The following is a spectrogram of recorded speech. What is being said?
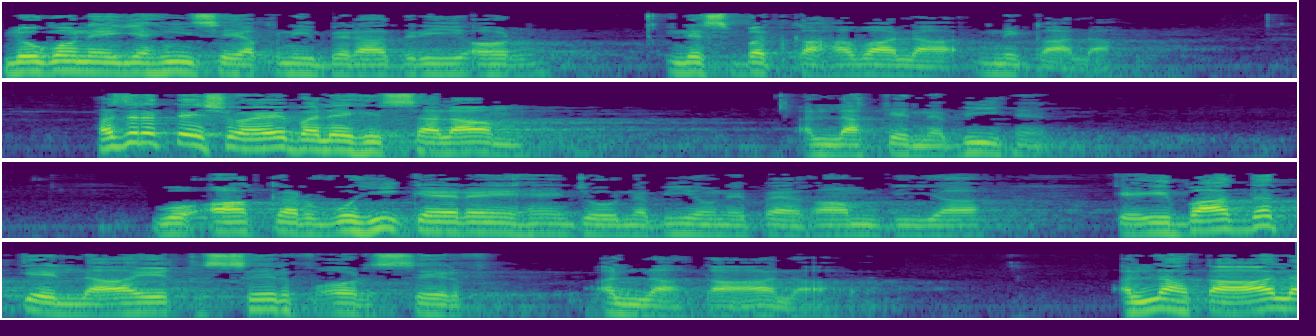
لوگوں نے یہیں سے اپنی برادری اور نسبت کا حوالہ نکالا۔ حضرت شعیب علیہ السلام اللہ کے نبی ہیں۔ وہ آ کر وہی کہہ رہے ہیں جو نبیوں نے پیغام دیا کہ عبادت کے لائق صرف اور صرف اللہ تعالی ہے۔ اللہ تعالی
